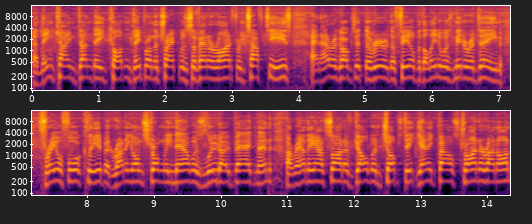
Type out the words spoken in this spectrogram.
And then came Dundee Cotton. Deeper on the track was Savannah Wright from Tough Tears. And Aragog's at the rear of the field. But the leader was Redeem. Three or four clear, but running on strongly now was Ludo Bagman. Around the outside of Golden Chopstick. Yannick Bale's trying to run on.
